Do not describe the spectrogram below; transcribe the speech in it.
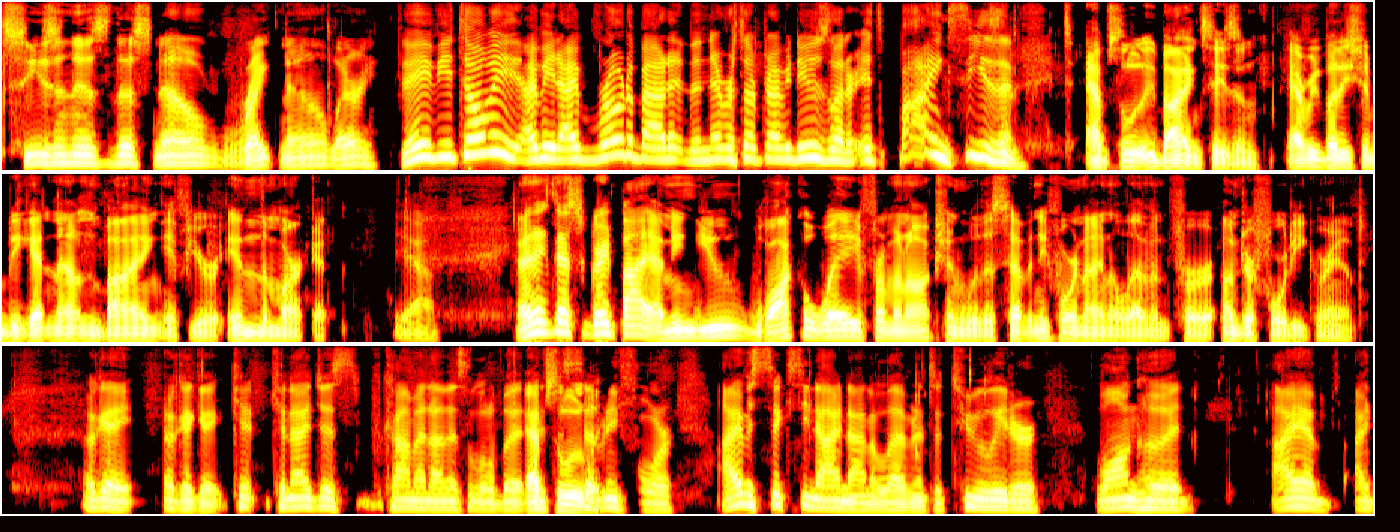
season is this now, right now, Larry? Dave, you told me. I mean, I wrote about it in the Never Stop Driving newsletter. It's buying season. It's absolutely buying season. Everybody should be getting out and buying if you're in the market. Yeah. And I think that's a great buy. I mean, you walk away from an auction with a 74 911 for under 40 grand. Okay, okay, okay. Can can I just comment on this a little bit? Absolutely. 74. I have a 69 911. It's a 2 liter long hood. I have I,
